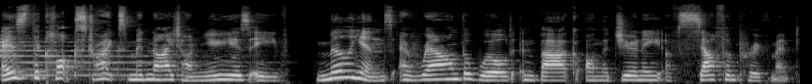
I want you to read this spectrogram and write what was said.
As the clock strikes midnight on New Year's Eve, Millions around the world embark on the journey of self improvement,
